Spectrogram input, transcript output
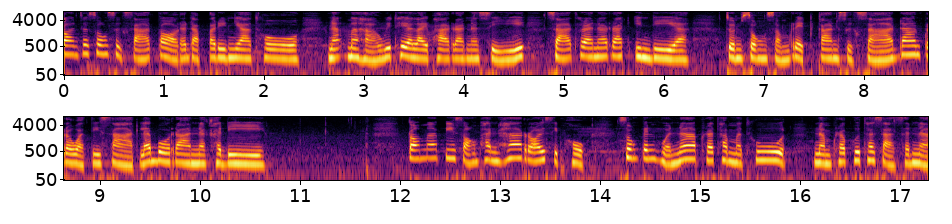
ก่อนจะทรงศึกษาต่อระดับปริญญาโท ณ มหาวิทยาลัยพาราณสี สาธารณรัฐอินเดีย จนทรงสำเร็จการศึกษาด้านประวัติศาสตร์ และโบราณคดีต่อมาปี 2516 ทรงเป็นหัวหน้าพระธรรมทูตนำพระพุทธศาสนา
